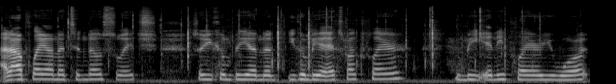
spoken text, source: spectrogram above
And I play on Nintendo Switch, so you can be a you can be an Xbox player, you can be any player you want.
